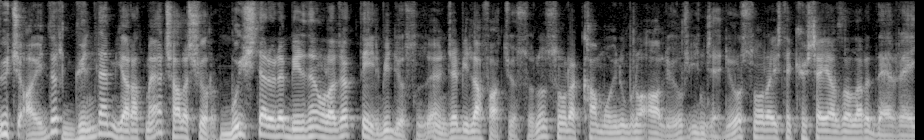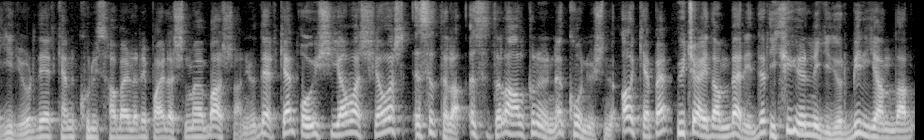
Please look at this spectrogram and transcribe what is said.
3 aydır gündem yaratmaya çalışıyor. Bu işler öyle birden olacak değil biliyorsunuz. Önce bir laf atıyorsunuz. Sonra kamuoyunu bunu alıyor, inceliyor. Sonra işte köşe yazıları devreye giriyor. Derken kulis haberleri paylaşılmaya başlanıyor. Derken o iş yavaş yavaş ısıtıla ısıtıla halkın önüne konuyor. Şimdi AKP 3 aydan beridir iki yönlü gidiyor. Bir yandan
